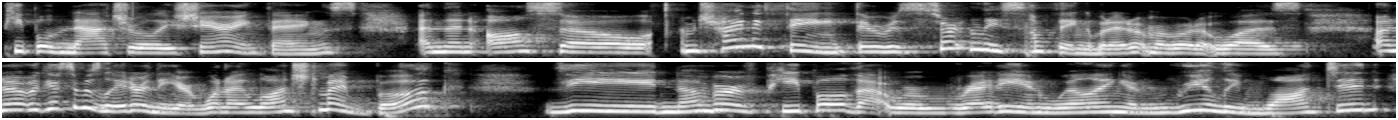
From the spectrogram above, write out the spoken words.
People naturally sharing things. And then also, I'm trying to think, there was certainly something, but I don't remember what it was. Oh, no, I guess it was later in the year when I launched my book, the number of people that were ready and willing and really wanted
